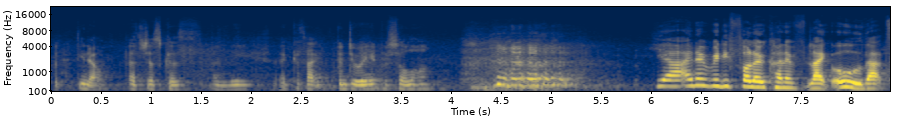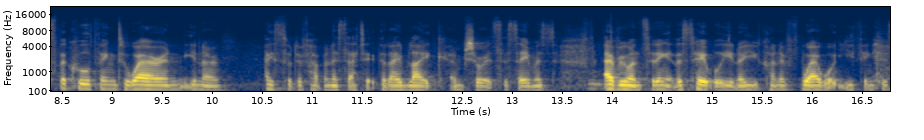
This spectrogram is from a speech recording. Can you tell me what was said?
but, you know, that's just because I'm me, because I've been doing it for so long. Yeah, I don't really follow kind of like, oh, that's the cool thing to wear. And, you know, I sort of have an aesthetic that I like. I'm sure it's the same as everyone sitting at this table. You know, you kind of wear what you think is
